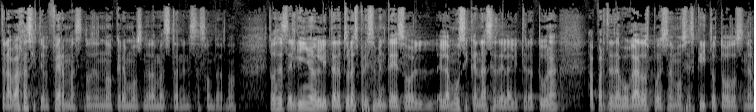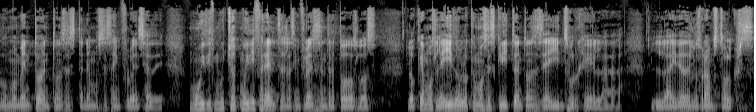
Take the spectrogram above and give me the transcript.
trabajas y te enfermas, entonces no queremos nada más estar en esas ondas, ¿no? Entonces el guiño a la literatura es precisamente eso, la música nace de la literatura, aparte de abogados, pues hemos escrito todos en algún momento, entonces tenemos esa influencia de muy, mucho- muy diferentes las influencias entre todos los, lo que hemos leído, lo que hemos escrito, entonces de ahí surge la, la idea de los Bram Stokers.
